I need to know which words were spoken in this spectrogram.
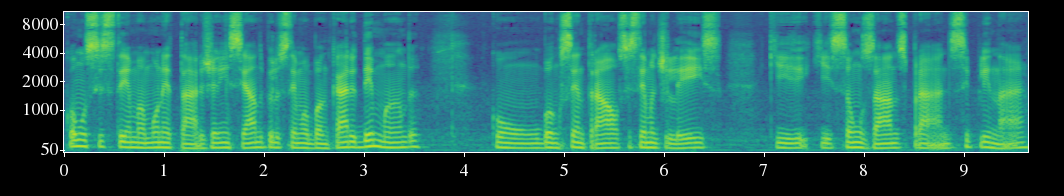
como o sistema monetário gerenciado pelo sistema bancário demanda com o Banco Central, sistema de leis que, que são usados para disciplinar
